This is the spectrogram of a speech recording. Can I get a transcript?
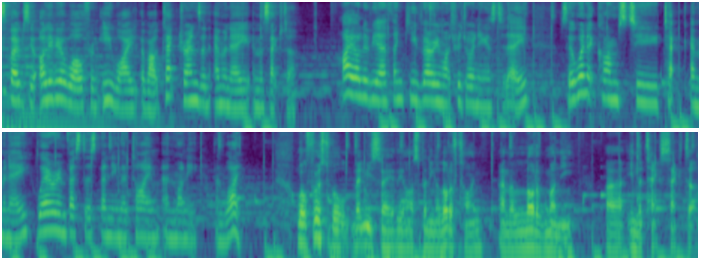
spoke to Olivia Wall from EY about tech trends and M&A in the sector. Hi Olivia, thank you very much for joining us today. So when it comes to tech M&A, where are investors spending their time and money and why? Well, first of all, let me say they are spending a lot of time and a lot of money uh, in the tech sector.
